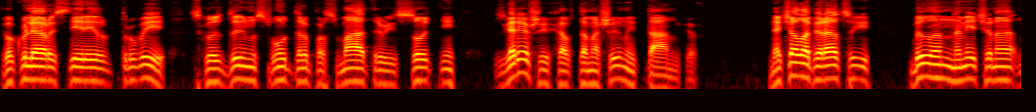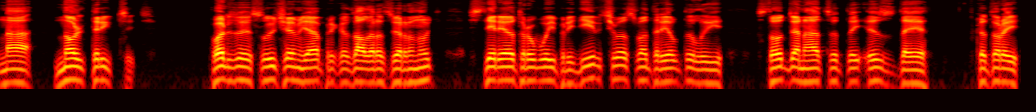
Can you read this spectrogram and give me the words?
В окуляры стереотрубы сквозь дым смутно просматривались сотни сгоревших автомашин и танков. Начало операции было намечено на 0.30. Пользуясь случаем, я приказал развернуть стереотрубу и придирчиво смотрел тылы 112-й СД, в которой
